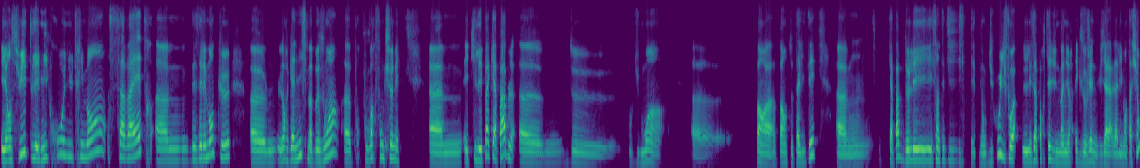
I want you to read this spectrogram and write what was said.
Et ensuite, les micronutriments, ça va être euh, des éléments que euh, l'organisme a besoin pour pouvoir fonctionner et qu'il n'est pas capable de, ou du moins pas, pas, en totalité, capable de les synthétiser. Donc du coup, il faut les apporter d'une manière exogène via l'alimentation.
